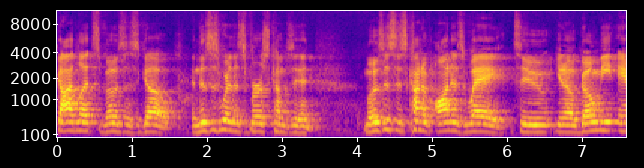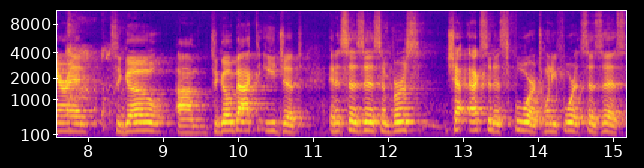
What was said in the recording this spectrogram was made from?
God lets Moses go. And this is where this verse comes in. Moses is kind of on his way to, you know, go meet Aaron, to go, um, to go back to Egypt. And it says this in verse Exodus 4 24, it says this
